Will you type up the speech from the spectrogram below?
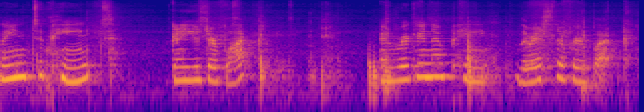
Going to paint, we're going to use our black, and we're going to paint the rest of our black.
